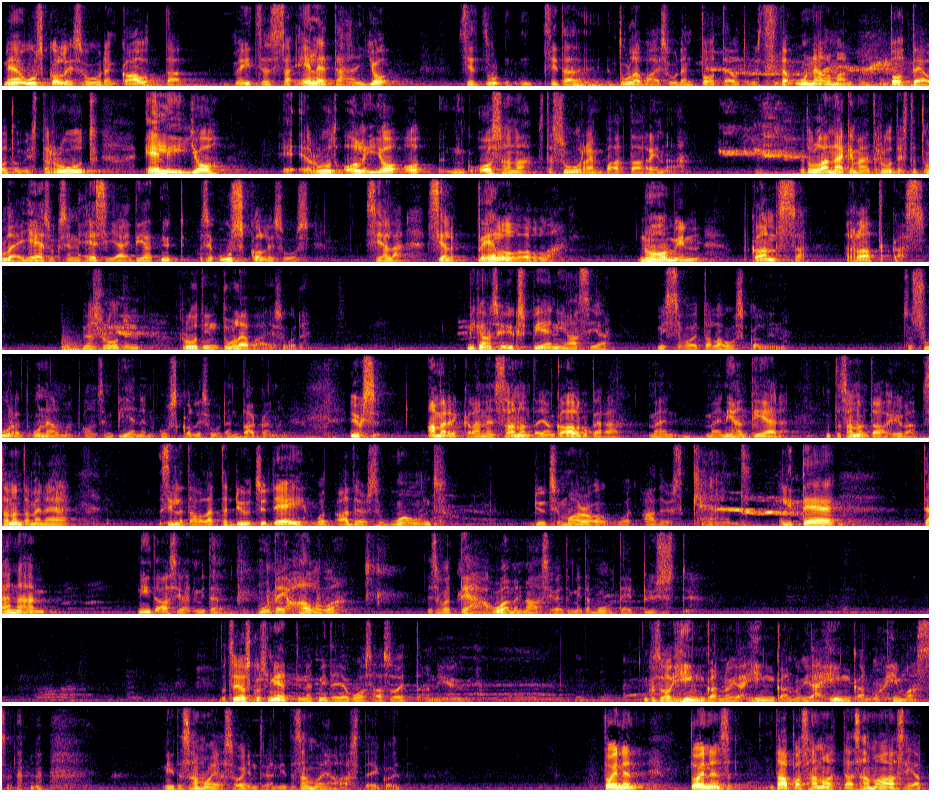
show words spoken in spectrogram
Meidän uskollisuuden kautta me itse asiassa eletään jo sitä, sitä tulevaisuuden toteutumista, sitä unelman toteutumista. Ruut eli jo, Ruut oli jo niin osana sitä suurempaa tarinaa me tullaan näkemään, että Ruutista tulee Jeesuksen esiäiti. Ja nyt se uskollisuus siellä, siellä pellolla Noomin kanssa ratkas myös Ruutin, Ruutin tulevaisuuden. Mikä on se yksi pieni asia, missä voit olla uskollinen? Sun suuret unelmat on sen pienen uskollisuuden takana. Yksi amerikkalainen sanonta, jonka alkuperää mä en, mä en ihan tiedä, mutta sanonta on hyvä. Sanonta menee sillä tavalla, että do today what others won't, do tomorrow what others can't. Eli tee tänään niitä asioita, mitä muut ei halua, ja sä voit tehdä huomenna asioita, mitä muut ei pysty. Oletko joskus miettinyt, että miten joku osaa soittaa niin hyvin? Kun se on hinkannut ja hinkannut ja hinkannut himassa niitä samoja sointuja, niitä samoja asteikoita. Toinen, toinen tapa sanoa tämä sama asia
